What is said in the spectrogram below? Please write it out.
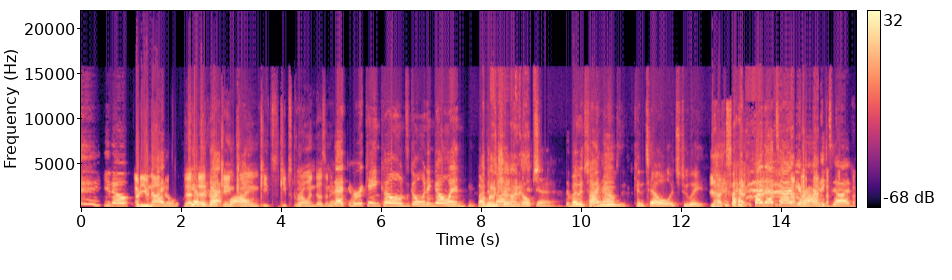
you know, How do you not I- know? that, Yeah, that but hurricane why. cone keeps keeps growing, doesn't it? that hurricane cone's going and going. By The moonshine helps. Yeah. The By the time helps. you can tell, it's too late. Yeah, by, by that time you're already done.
